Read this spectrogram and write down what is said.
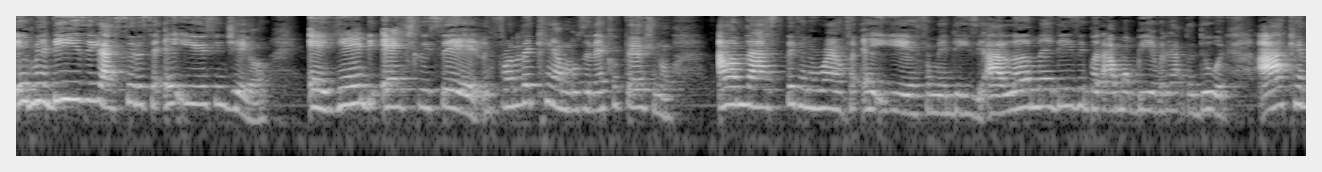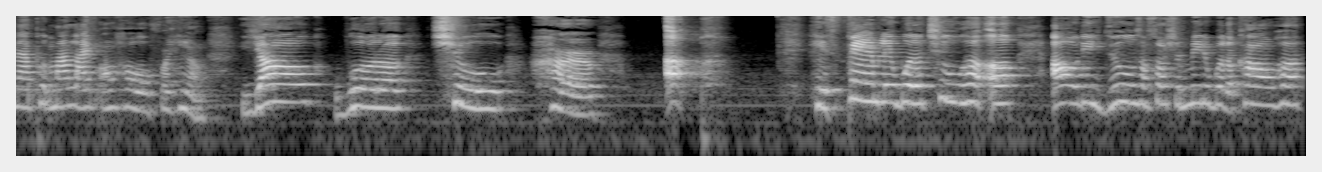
If Mendeezy got sentenced to eight years in jail, and Yandy actually said in front of the cameras in that confessional, I'm not sticking around for eight years for Mendeezy. I love Mendeezy, but I won't be able to have to do it. I cannot put my life on hold for him. Y'all woulda chewed her up. His family would have chewed her up. All these dudes on social media would have called her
